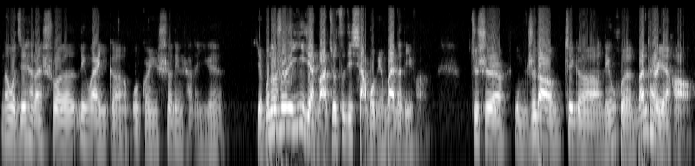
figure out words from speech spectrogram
那我接下来说另外一个我关于设定上的一个，也不能说是意见吧，就自己想不明白的地方，就是我们知道这个灵魂 mentor 也好，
